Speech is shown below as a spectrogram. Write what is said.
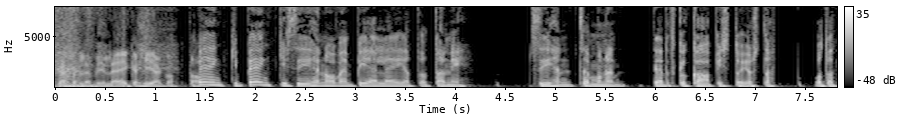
käveleville, eikä hiekottaa. Penkki, penkki siihen oven pieleen ja tota niin, siihen semmoinen, tiedätkö, kaapisto, josta otat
